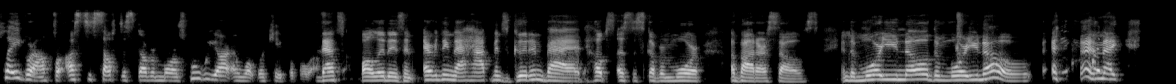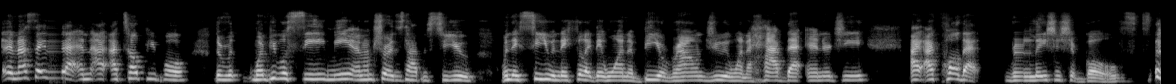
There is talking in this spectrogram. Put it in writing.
playground for us to self discover more of who we are and what we're capable of. That's all it is. And everything that happens, good and bad, helps us discover more about ourselves. And the more you know, the more you know. and like, and I say that, and I, I, tell people the when people see me, and I'm sure this happens to you, when they see you and they feel like they want to be around you, and want to have that energy. I, I call that relationship goals.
